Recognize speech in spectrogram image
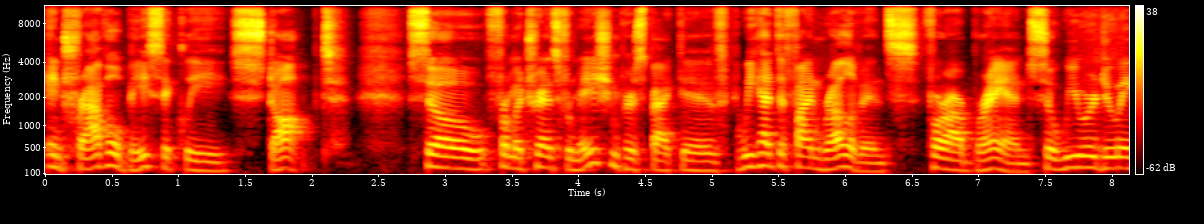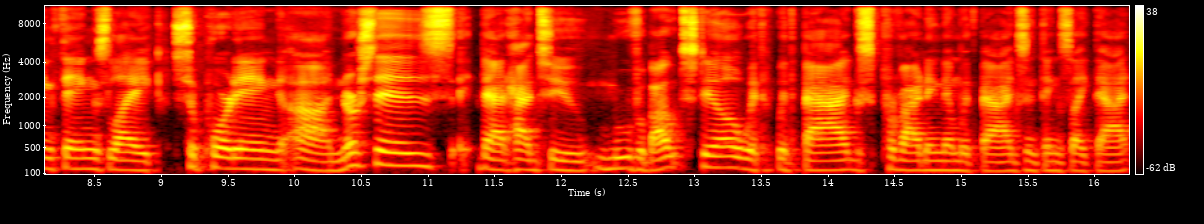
and travel basically stopped. So, from a transformation perspective, we had to find relevance for our brand. So, we were doing things like supporting uh, nurses that had to move about still with, with bags, providing them with bags and things like that.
